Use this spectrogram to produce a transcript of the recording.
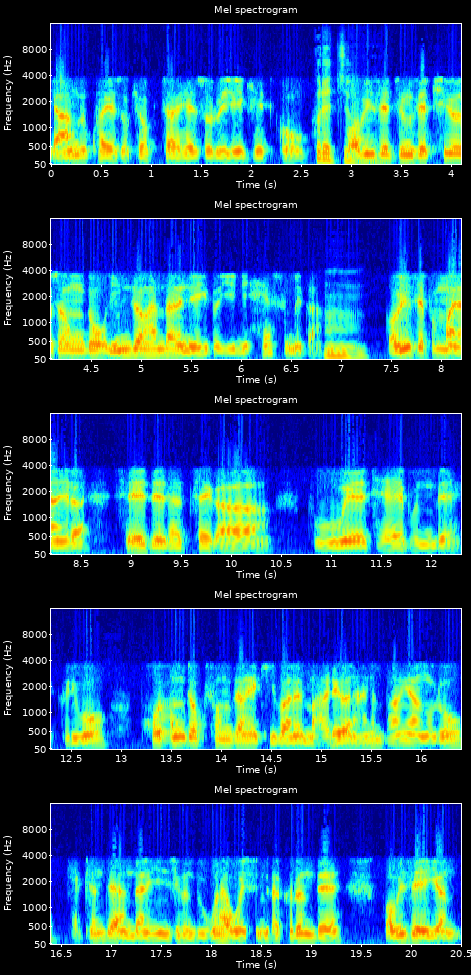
양극화해서 격차 해소를 얘기했고, 그랬죠. 법인세 증세 필요성도 인정한다는 얘기도 이미 했습니다. 음. 법인세뿐만이 아니라 세제 자체가 부의 재분배 그리고 포용적 성장의 기반을 마련하는 방향으로 개편돼야 한다는 인식은 누구나 하고 있습니다. 그런데 법인세 얘기만,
